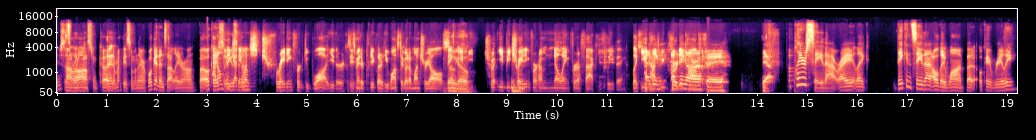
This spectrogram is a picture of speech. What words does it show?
Interesting. Not wrong. Boston could. And there might be something there. We'll get into that later on. But okay. I don't so think anyone's trading for Dubois either because he's made it pretty clear he wants to go to Montreal. Bingo. So you'd be, tra- you'd be mm-hmm. trading for him knowing for a fact he's leaving. Like you'd have to be pretty confident. RFA. Yeah. But players say that, right? Like they can say that all they want, but okay, really?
